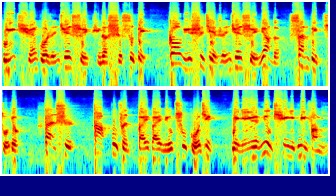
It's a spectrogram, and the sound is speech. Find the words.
为全国人均水平的十四倍。高于世界人均水量的三倍左右，但是大部分白白流出国境，每年约六千亿立方米。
